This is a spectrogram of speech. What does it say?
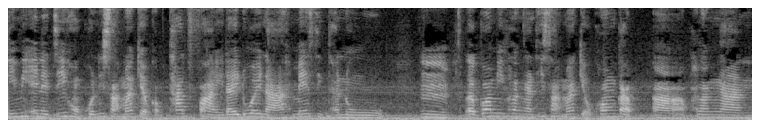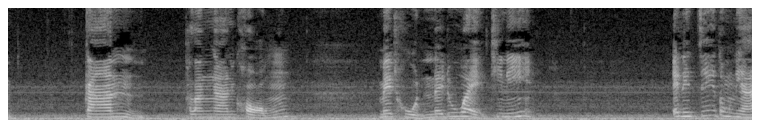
นี้มี energy ของคนที่สามารถเกี่ยวกับธาตุไฟได้ด้วยนะ เมษสิงธนู อืม แล้วก็มีพลังงานที่สามารถเกี่ยวข้องกับอ่าพลังงานกันพลังงานของเมถุนได้ด้วย ทีนี้ energy ตรงเนี้ย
